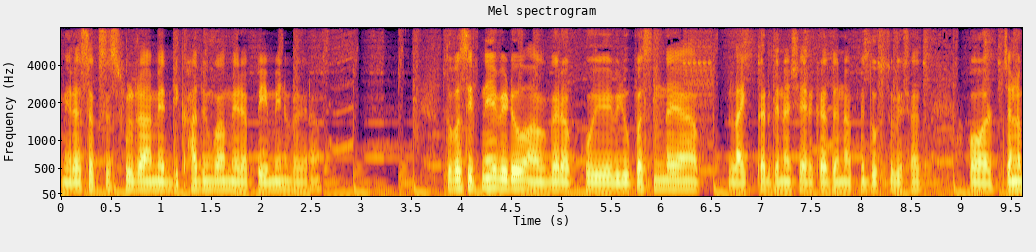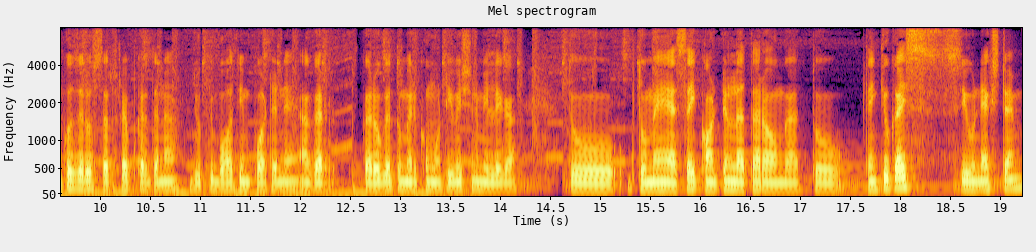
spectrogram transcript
मेरा सक्सेसफुल रहा, मैं दिखा दूँगा मेरा पेमेंट वगैरह। तो बस इतने वीडियो अगर आपको ये वीडियो पसंद आया, आप लाइक कर देना शेयर कर देना अपने दोस्तों के साथ। और चैनल को ज़रूर सब्सक्राइब कर देना, जो कि बहुत इंपॉर्टेंट है। अगर करोगे तो मेरे को मोटिवेशन मिलेगा। तो तो मैं ऐसा ही कंटेंट लाता रहूँगा तो thank you guys see you next time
